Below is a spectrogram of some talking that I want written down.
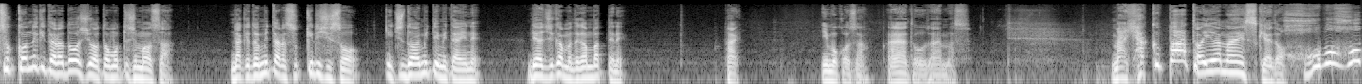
突っ込んできたらどうしようと思ってしまうさ。だけど見たらすっきりしそう。一度は見てみたいね。では時間まで頑張ってね。はい。妹子さんありがとうございます。まあ100%とは言わないですけどほぼほぼ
